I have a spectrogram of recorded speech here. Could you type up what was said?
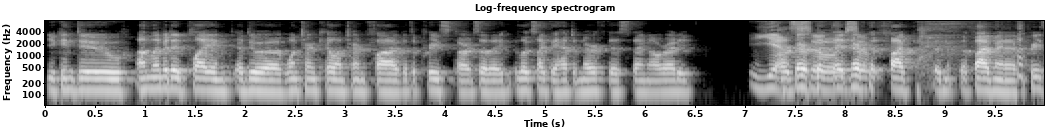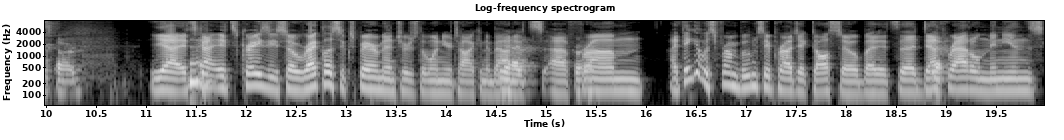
you can do unlimited play and uh, do a one turn kill on turn five with the priest card. So they, it looks like they have to nerf this thing already. Yes, nerf so, they nerfed so, the five the, the five mana priest card. Yeah, it's kind of, it's crazy. So Reckless Experimenter is the one you're talking about. Yeah, it's uh, from I think it was from Boomsday Project also, but it's the Death yep. Rattle minions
